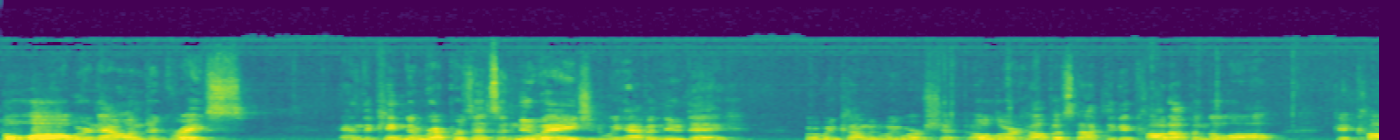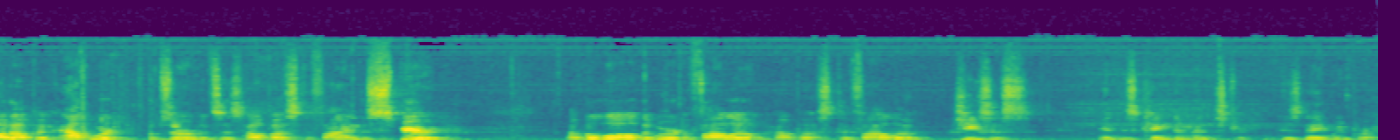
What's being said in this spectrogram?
the law, we're now under grace. And the kingdom represents a new age, and we have a new day where we come and we worship. Oh Lord, help us not to get caught up in the law, get caught up in outward observances. Help us to find the spirit of the law that we're to follow. Help us to follow Jesus in his kingdom ministry. In his name we pray.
